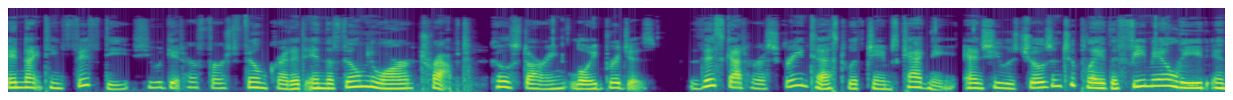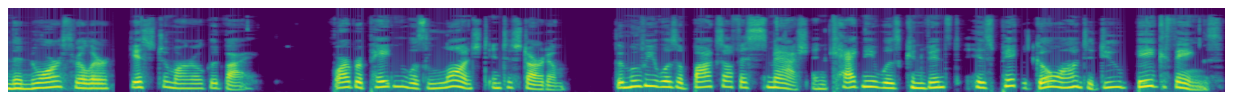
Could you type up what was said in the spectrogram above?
In 1950, she would get her first film credit in the film noir Trapped, co-starring Lloyd Bridges. This got her a screen test with James Cagney, and she was chosen to play the female lead in the noir thriller Kiss Tomorrow Goodbye. Barbara Payton was launched into stardom. The movie was a box office smash and Cagney was convinced his pick would go on to do big things.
